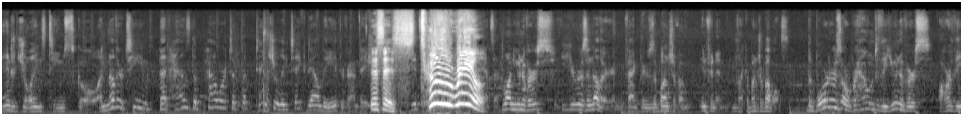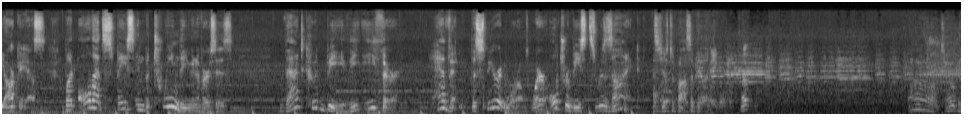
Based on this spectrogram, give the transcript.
and joins Team Skull, another team that has the power to potentially take down the Aether Foundation. This is too real! One universe, here is another. In fact, there's a bunch of them. Infinite, like a bunch of bubbles. The borders around the universe are the Arceus, but all that space in between the universes, that could be the Ether, Heaven, the spirit world, where Ultra Beasts reside. It's just a possibility. Oh. Oh, Toby.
